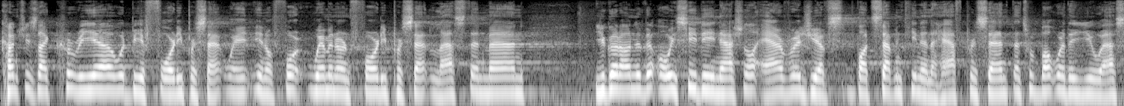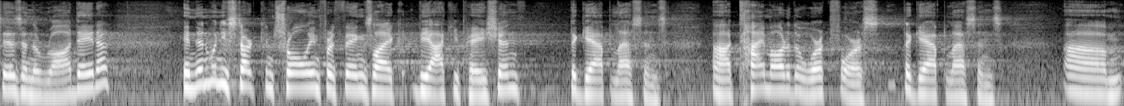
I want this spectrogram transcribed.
countries like Korea would be a 40% wage, you know, for, women earn 40% less than men. You go down to the OECD national average, you have about 17.5%. That's about where the US is in the raw data. And then when you start controlling for things like the occupation, the gap lessens. Uh, time out of the workforce, the gap lessens. Um,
